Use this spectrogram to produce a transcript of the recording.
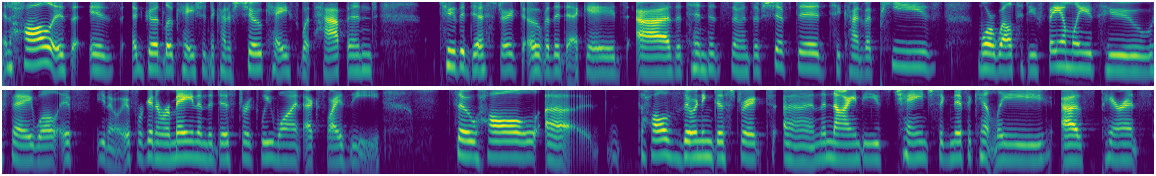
and Hall is is a good location to kind of showcase what's happened to the district over the decades as attendance zones have shifted to kind of appease more well-to-do families who say well if you know if we're going to remain in the district we want xyz so hall uh, hall's zoning district uh, in the 90s changed significantly as parents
